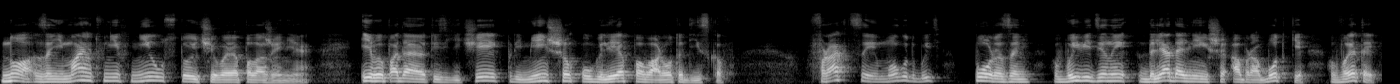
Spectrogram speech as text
но занимают в них неустойчивое положение и выпадают из ячеек при меньшем угле поворота дисков. Фракции могут быть порознь выведены для дальнейшей обработки в этой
